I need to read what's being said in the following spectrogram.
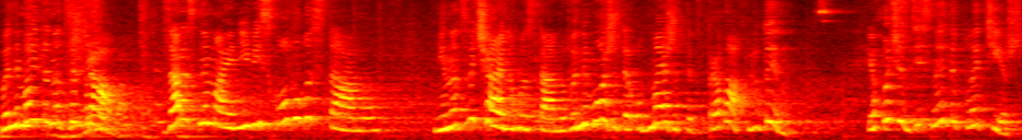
Ви не маєте на це права. Зараз немає ні військового стану, ні надзвичайного стану. Ви не можете обмежити в правах людину. Я хочу здійснити платіж.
